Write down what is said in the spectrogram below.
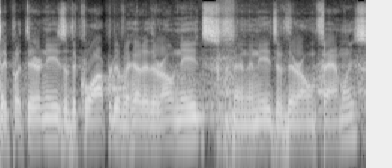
They put their needs of the cooperative ahead of their own needs and the needs of their own families.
